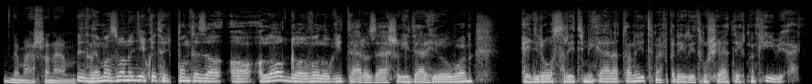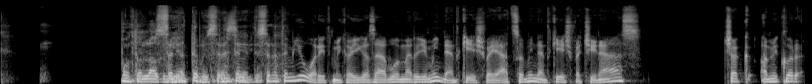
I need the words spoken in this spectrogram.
de másra nem. Tehát, Nem az van egyébként, hogy pont ez a, a, a laggal való gitározás a Guitar Hero-ban egy rossz ritmikára tanít, meg pedig ritmusjátéknak hívják. Pont a lag szerintem, amit szerintem, beszéltünk. szerintem jó a ritmika igazából, mert ugye mindent késve játszol, mindent késve csinálsz, csak amikor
